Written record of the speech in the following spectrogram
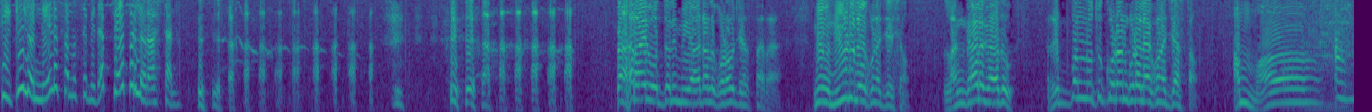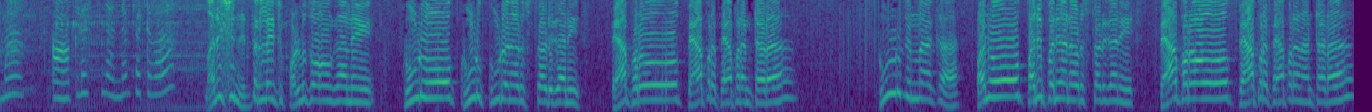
సిటీలో నీళ్ళ సమస్య మీద పేపర్లో రాస్తాను. సారాయి వద్దని మీ ఆడలు గొడవ చేస్తారా? మేము నీళ్ళు లేకుండా చేశాం. లంగాలు కాదు రిబ్బన్లు ఉతుక్కోవడానికి కూడా లేకుండా చేస్తాం. అమ్మా! అమ్మా ఆకలిస్తుంది అన్నం పెట్టవా? మనిషి నిద్ర లేచి పళ్ళు తోమగానే కూడో కూడు కూడు అని అరుస్తాడు గాని పేపరో పేపర్ పేపర్ అంటాడా? కూడు తిన్నాక పనో పని పని అని అరుస్తాడు గాని పేపరో పేపర్ పేపర్ అని అంటాడా?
